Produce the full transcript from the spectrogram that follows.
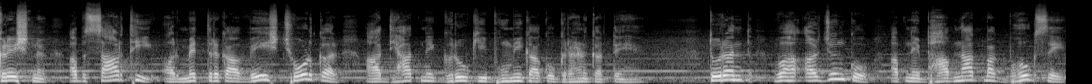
कृष्ण अब सारथी और मित्र का वेश छोड़कर आध्यात्मिक गुरु की भूमिका को ग्रहण करते हैं। तुरंत वह अर्जुन को अपने भावनात्मक भोग से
